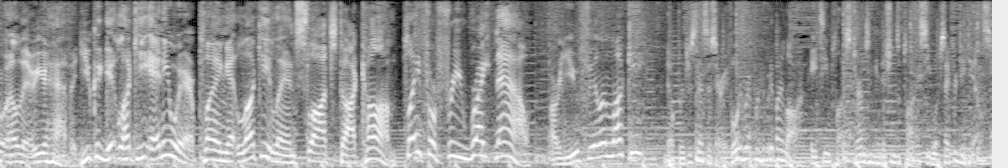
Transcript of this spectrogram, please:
Well, there you have it. You can get lucky anywhere playing at LuckyLandSlots.com. Play for free right now. Are you feeling lucky? No purchase necessary. Void where prohibited by law. 18 plus. Terms and conditions apply. See website for details.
